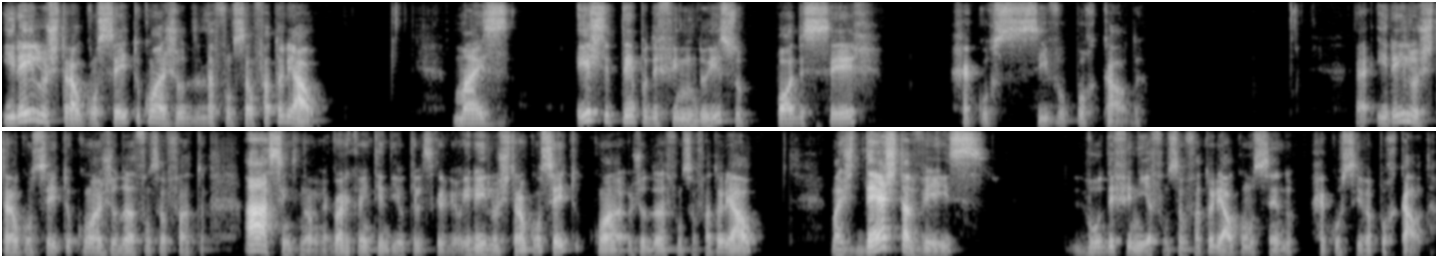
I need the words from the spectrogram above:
Irei ilustrar o conceito com a ajuda da função fatorial, mas este tempo definindo isso pode ser recursivo por cauda. É, irei ilustrar o conceito com a ajuda da função fatorial. Ah, sim, não, agora que eu entendi o que ele escreveu. Irei ilustrar o conceito com a ajuda da função fatorial, mas desta vez vou definir a função fatorial como sendo recursiva por cauda.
